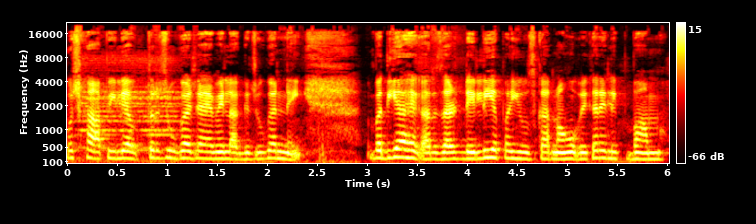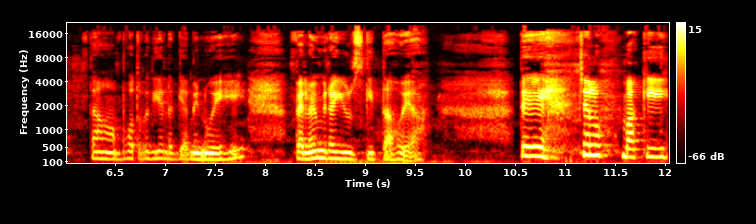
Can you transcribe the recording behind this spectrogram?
ਕੁਝ ਖਾ ਪੀ ਲਿਆ, ਉਤਰ ਜੂਗਾ ਜਾਂ ਐਵੇਂ ਲੱਗ ਜੂਗਾ ਨਹੀਂ। ਵਧੀਆ ਹੈਗਾ ਰਿਜ਼ਲਟ ਡੇਲੀ ਆਪਾਂ ਯੂਜ਼ ਕਰਨਾ ਹੋਵੇ ਘਰੇ ਲਿਪ ਬਾਮ ਤਾਂ ਬਹੁਤ ਵਧੀਆ ਲੱਗਿਆ ਮੈਨੂੰ ਇਹ, ਪਹਿਲਾਂ ਵੀ ਮੇਰਾ ਯੂਜ਼ ਕੀਤਾ ਹੋਇਆ। ਤੇ ਚਲੋ, ਬਾਕੀ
